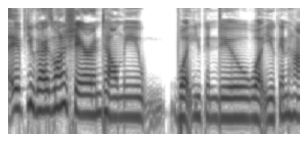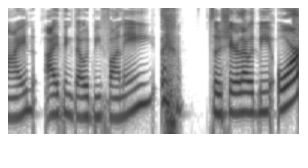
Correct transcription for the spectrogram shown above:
if you guys want to share and tell me what you can do, what you can hide, I think that would be funny. so, share that with me. Or,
